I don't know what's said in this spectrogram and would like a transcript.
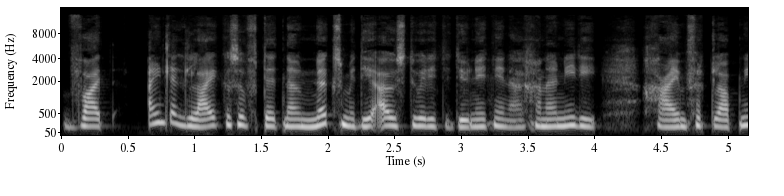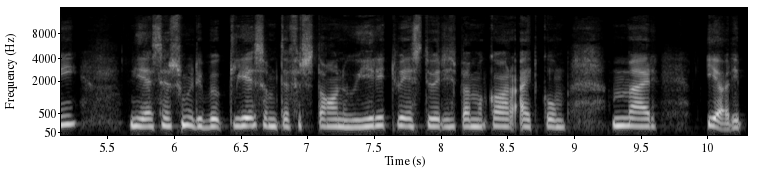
wat eintlik lyk asof dit nou niks met die ou storie te doen het nie en ek gaan nou nie die geheim verklap nie. Lesers moet die boek lees om te verstaan hoe hierdie twee stories bymekaar uitkom, maar ja, die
